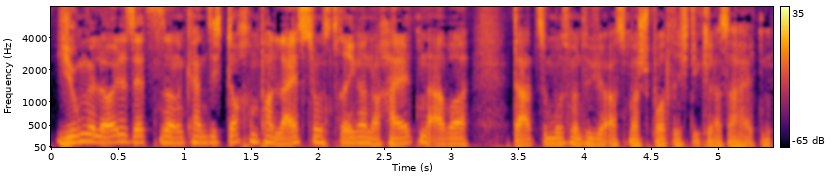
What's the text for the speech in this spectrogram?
junge Leute setzen, sondern kann sich doch ein paar Leistungsträger noch halten. Aber dazu muss man natürlich auch erstmal sportlich die Klasse halten.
